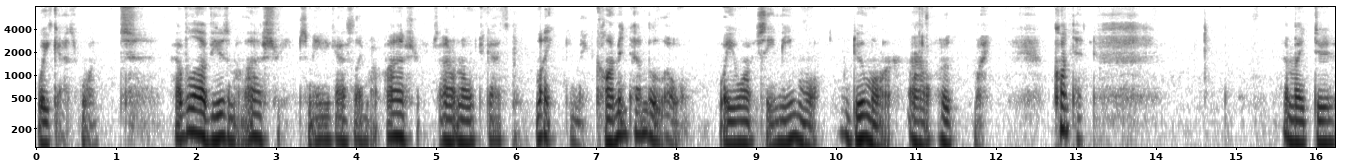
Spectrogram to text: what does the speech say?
what you guys want. I have a lot of views on my live streams. Maybe you guys like my live streams. I don't know what you guys like. Comment down below what you want to see me more do more uh, out of my content. I might do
